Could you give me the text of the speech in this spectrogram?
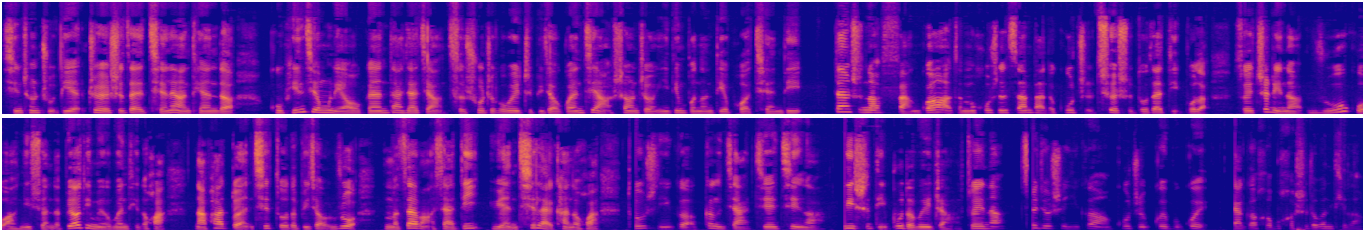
形成主跌。这也是在前两天的股评节目里啊，我跟大家讲，此处这个位置比较关键啊，上证一定不能跌破前低。但是呢，反观啊，咱们沪深三百的估值确实都在底部了，所以这里呢，如果啊你选的标的没有问题的话，哪怕短期走的比较弱，那么再往下低，远期来看的话，都是一个更加接近啊历史底部的位置啊，所以呢。这就是一个估值贵不贵、价格合不合适的问题了。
